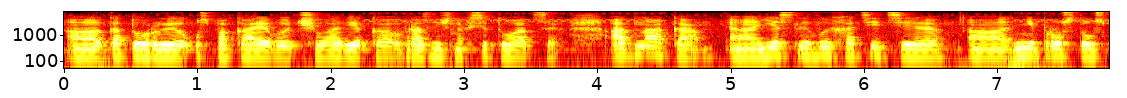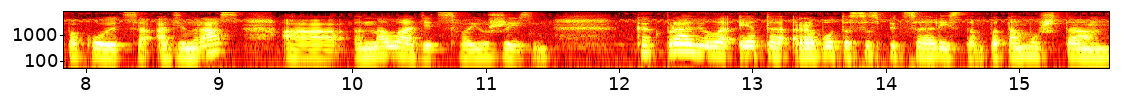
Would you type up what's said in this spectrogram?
а, которые успокаивают человека в различных ситуациях. Однако, а, если вы хотите а, не просто успокоиться один раз, а наладить свою жизнь, как правило, это работа со специалистом, потому что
